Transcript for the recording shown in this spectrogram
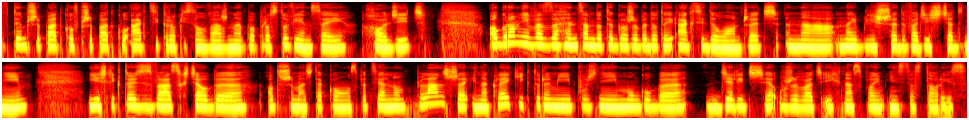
W tym przypadku, w przypadku akcji kroki są ważne, po prostu więcej chodzić. Ogromnie Was zachęcam do tego, żeby do tej akcji dołączyć na najbliższe 20 dni. Jeśli ktoś z Was chciałby otrzymać taką specjalną planszę i naklejki, którymi później mógłby dzielić się, używać ich na swoim Insta Stories,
